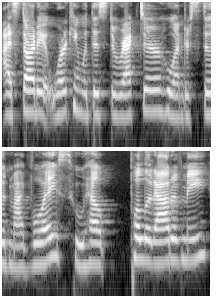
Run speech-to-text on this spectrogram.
I started working with this director who understood my voice, who helped pull it out of me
